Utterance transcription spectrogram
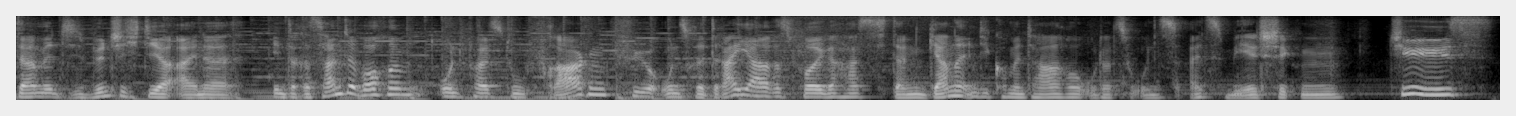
Damit wünsche ich dir eine interessante Woche und falls du Fragen für unsere Dreijahresfolge hast, dann gerne in die Kommentare oder zu uns als Mail schicken. Tschüss!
